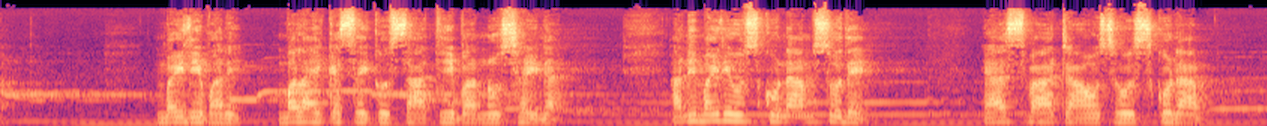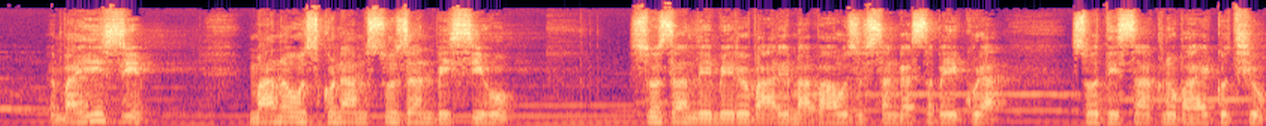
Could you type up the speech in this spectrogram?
मैले भने मलाई कसैको साथी बन्नु छैन। अनि मैले उसको नाम सोधेँ यसबाट आउँछ उसको नाम। महेशजी मानव उसको नाम सुजन बेसी हो। सुजनले मेरो बारेमा भाउजूसँग सबै कुरा सोधिसक्नु भएको थियो।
